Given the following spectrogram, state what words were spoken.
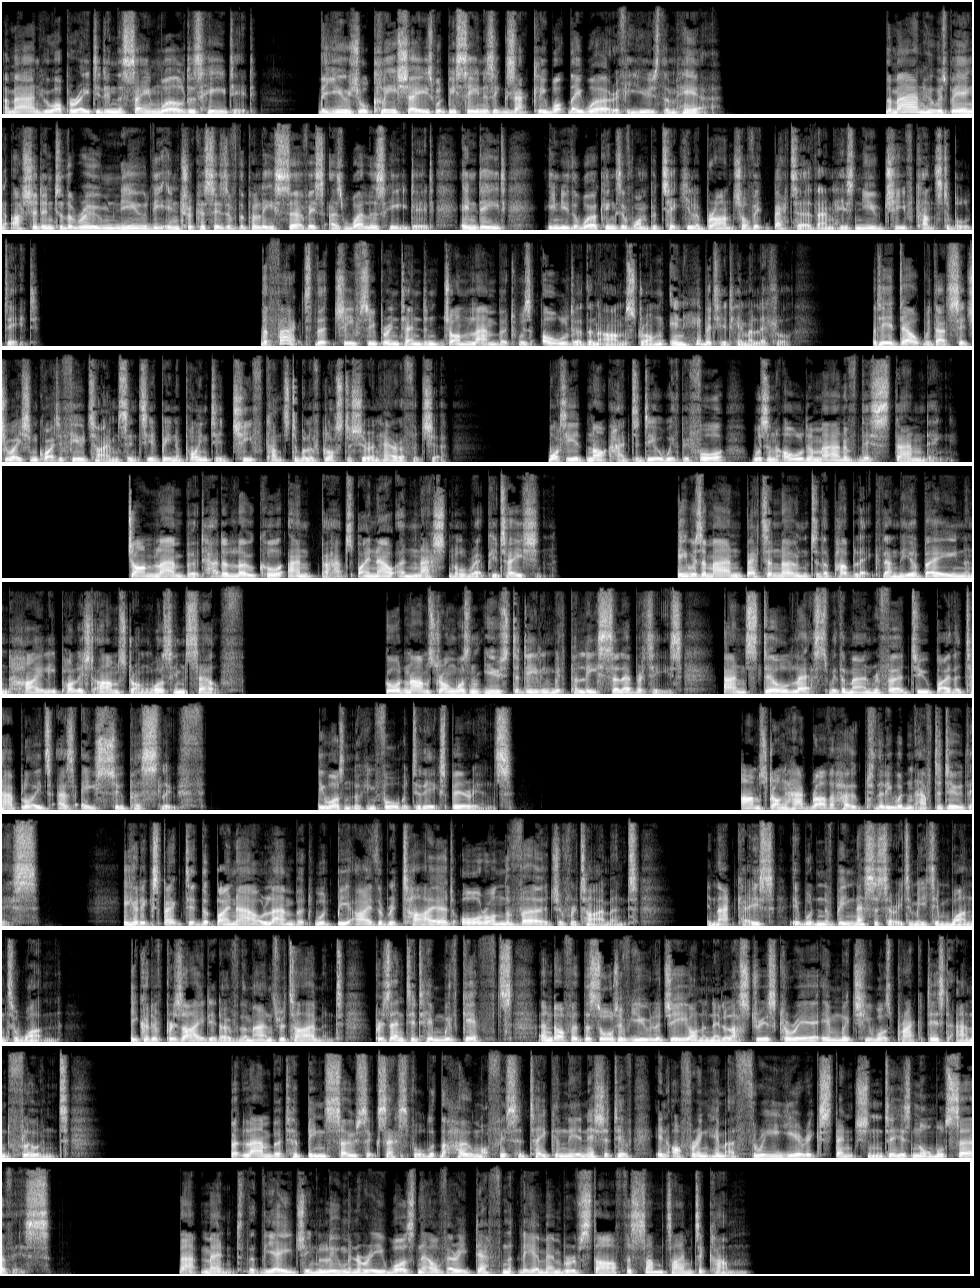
a man who operated in the same world as he did. The usual cliches would be seen as exactly what they were if he used them here. The man who was being ushered into the room knew the intricacies of the police service as well as he did. Indeed, he knew the workings of one particular branch of it better than his new chief constable did. The fact that Chief Superintendent John Lambert was older than Armstrong inhibited him a little, but he had dealt with that situation quite a few times since he had been appointed Chief Constable of Gloucestershire and Herefordshire. What he had not had to deal with before was an older man of this standing. John Lambert had a local and perhaps by now a national reputation. He was a man better known to the public than the urbane and highly polished Armstrong was himself. Gordon Armstrong wasn't used to dealing with police celebrities, and still less with a man referred to by the tabloids as a super sleuth. He wasn't looking forward to the experience. Armstrong had rather hoped that he wouldn't have to do this. He had expected that by now Lambert would be either retired or on the verge of retirement. In that case, it wouldn't have been necessary to meet him one to one. He could have presided over the man's retirement, presented him with gifts, and offered the sort of eulogy on an illustrious career in which he was practiced and fluent. But Lambert had been so successful that the Home Office had taken the initiative in offering him a three year extension to his normal service. That meant that the aging luminary was now very definitely a member of staff for some time to come.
